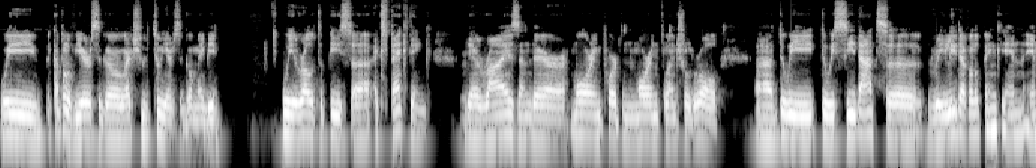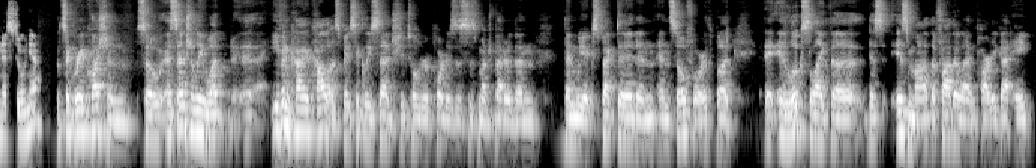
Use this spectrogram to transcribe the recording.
we a couple of years ago, actually two years ago, maybe we wrote a piece uh, expecting mm-hmm. their rise and their more important, more influential role uh, do we do we see that uh, really developing in in Estonia? That's a great question. So essentially, what uh, even Kaja Kallas basically said, she told reporters, "This is much better than than we expected," and and so forth. But it, it looks like the this Isamaa, the Fatherland Party, got eight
